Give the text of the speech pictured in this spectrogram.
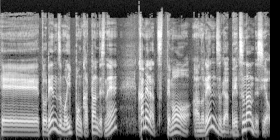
えー、とレンズも1本買ったんですね。カメラっつってもあのレンズが別なんですよ。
